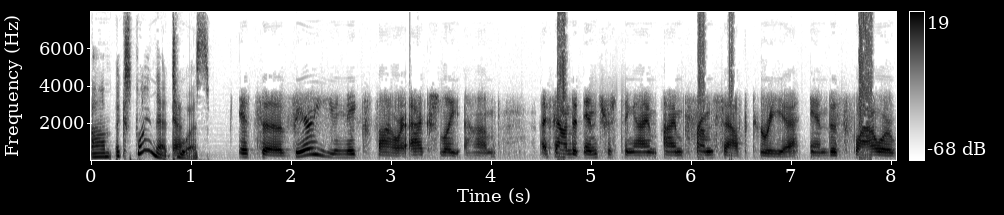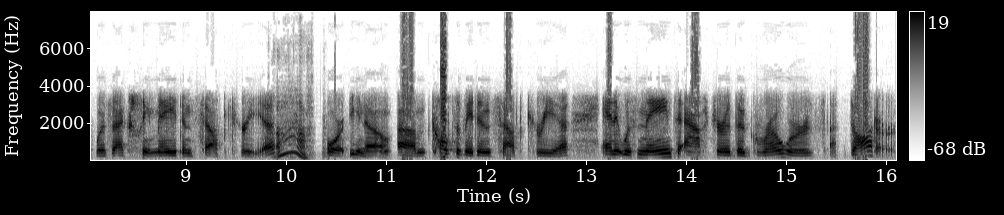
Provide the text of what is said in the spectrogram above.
Um, explain that to us. It's a very unique flower actually. Um, I found it interesting. I'm I'm from South Korea, and this flower was actually made in South Korea, ah. or you know, um, cultivated in South Korea, and it was named after the grower's daughter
